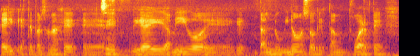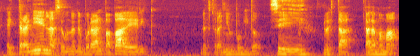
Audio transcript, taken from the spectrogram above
Eric, este personaje eh, Sí. gay, amigo, eh, que es tan luminoso, que es tan fuerte. Extrañé en la segunda temporada al papá de Eric. Lo extrañé un poquito. Sí, No está. Está la mamá.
